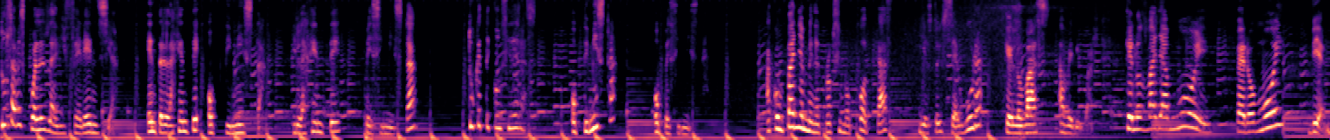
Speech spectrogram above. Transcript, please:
¿Tú sabes cuál es la diferencia entre la gente optimista y la gente pesimista? ¿Tú qué te consideras? ¿Optimista o pesimista? Acompáñame en el próximo podcast y estoy segura que lo vas a averiguar que nos vaya muy, pero muy bien.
